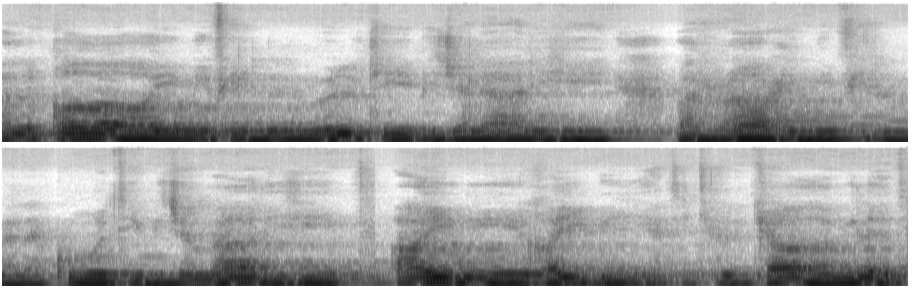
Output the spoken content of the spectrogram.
القائم في الملك بجلاله والراحم في الملكوت بجماله عين غيبيتك الكاملة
